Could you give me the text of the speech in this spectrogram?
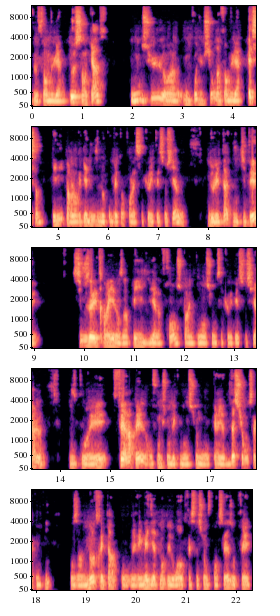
le formulaire E104, ou sur une production d'un formulaire S1 émis par l'organisme compétent pour la sécurité sociale de l'État que vous quittez. Si vous allez travailler dans un pays lié à la France par une convention de sécurité sociale, vous pourrez faire appel en fonction des conventions aux périodes d'assurance accomplies dans un autre État pour ouvrir immédiatement des droits aux prestations françaises auprès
